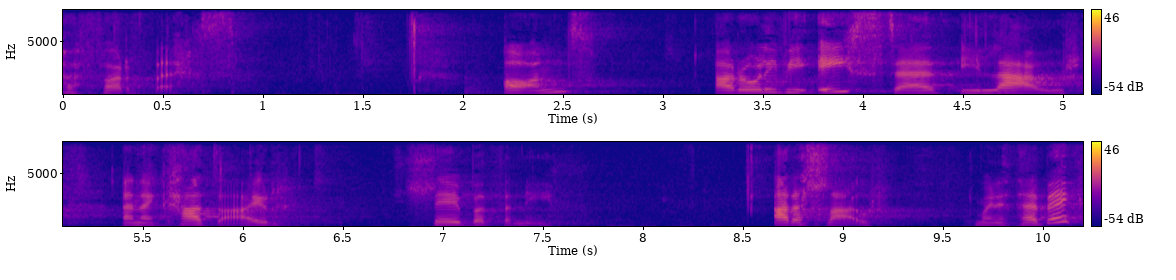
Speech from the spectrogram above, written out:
cyffyrddus. Ond, ar ôl i fi eistedd i lawr yn y cadair, lle byddwn ni? Ar y llawr Mae'n eithebig,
